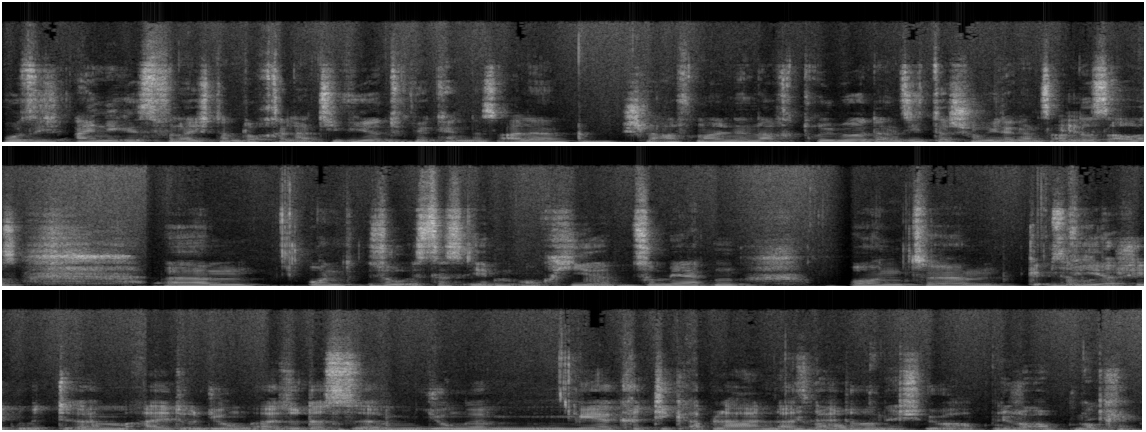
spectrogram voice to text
wo sich einiges vielleicht dann doch relativiert. Wir kennen das alle. Schlaf mal eine Nacht drüber, dann sieht das schon wieder ganz anders ja. aus. Ähm, und so ist das eben auch hier zu merken. Und ähm, gibt es einen Unterschied mit ähm, alt und jung? Also dass ähm, Junge mehr Kritik abladen als überhaupt ältere? Nicht. Überhaupt nicht. Überhaupt nicht. Okay.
